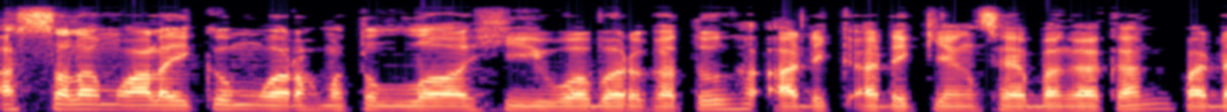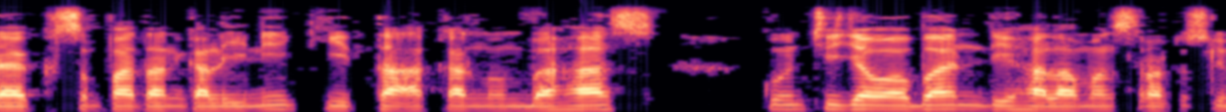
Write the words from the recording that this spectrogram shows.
Assalamualaikum warahmatullahi wabarakatuh. Adik-adik yang saya banggakan, pada kesempatan kali ini kita akan membahas kunci jawaban di halaman 115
